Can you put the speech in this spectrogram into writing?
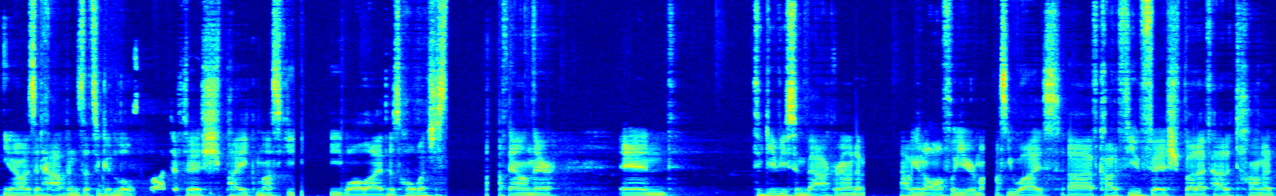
You know, as it happens, that's a good little spot to fish pike, muskie, walleye. There's a whole bunch of stuff down there. And to give you some background, I'm having an awful year muskie wise. Uh, I've caught a few fish, but I've had a ton of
